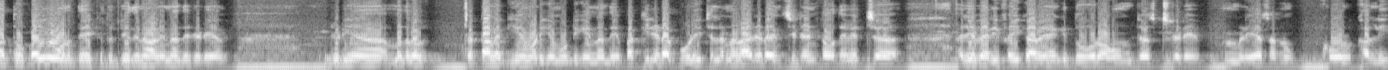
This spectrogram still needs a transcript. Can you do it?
ਹੱਥੋਂਪਾਈ ਹੋਣ ਤੇ ਇੱਕ ਦੂਜੇ ਦੇ ਨਾਲ ਇਹਨਾਂ ਦੇ ਜਿਹੜੇ ਜਿਹੜੀਆਂ ਮਤਲਬ ਚੱਟਾਂ ਲੱਗੀਆਂ ਮਾੜੀਆਂ ਮੋਟੀਆਂ ਇਹਨਾਂ ਦੇ। ਬਾਕੀ ਜਿਹੜਾ ਗੋਲੀ ਚੱਲਣ ਵਾਲਾ ਜਿਹੜਾ ਇਨਸੀਡੈਂਟ ਆ, ਉਹਦੇ ਵਿੱਚ ਅਜੇ ਵੈਰੀਫਾਈ ਕਰ ਰਹੇ ਹਾਂ ਕਿ ਦੋ ਰਾਉਂਡ ਜਸਟ ਜਿਹੜੇ ਮਿਲੇ ਆ ਸਾਨੂੰ ਖੋਲ ਖਾਲੀ।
